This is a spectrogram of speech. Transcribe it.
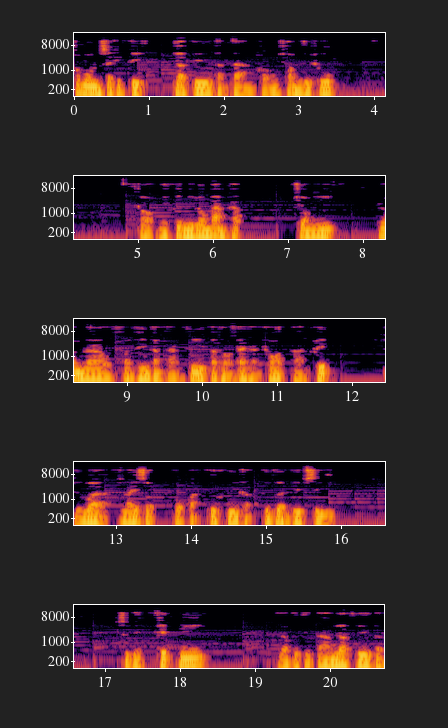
ข้อมูลสถิติยอดวิวต่างๆ ของช่อง YouTube ก็มีขึ้นมีลงบ้างครับ ช่วงนี้เรื่องราวคอนเทนต์ต่างๆ ที่ป้าถอนได้ถ่ายทอดผ่านคลิป หรือว่าไลฟ์สดพบปะพูดคุยกับเพื่อนๆ FC 11 คลิปนี้ เราไปติดตามยอดวิวกัน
